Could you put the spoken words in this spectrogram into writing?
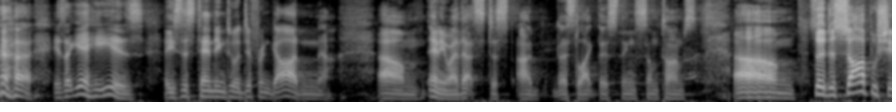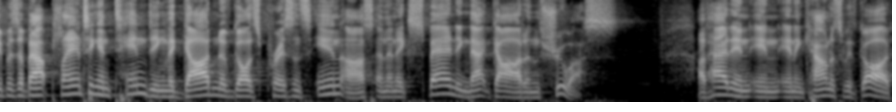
He's like, yeah, he is. He's just tending to a different garden now. Um, anyway, that's just, I just like those things sometimes. Um, so, discipleship is about planting and tending the garden of God's presence in us and then expanding that garden through us. I've had in, in, in encounters with God,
